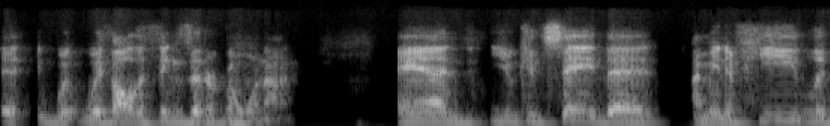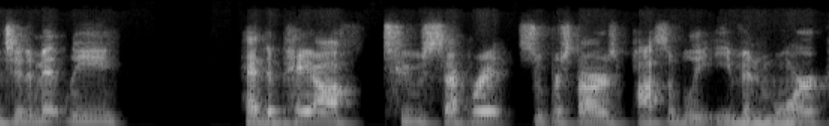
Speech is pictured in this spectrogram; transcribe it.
it, with, with all the things that are going on, and you could say that I mean if he legitimately had to pay off two separate superstars, possibly even more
